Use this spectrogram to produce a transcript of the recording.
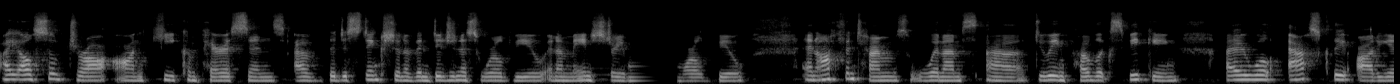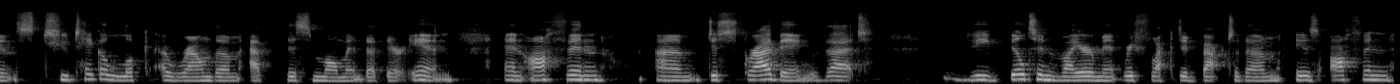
I also draw on key comparisons of the distinction of Indigenous worldview and a mainstream worldview. And oftentimes, when I'm uh, doing public speaking, I will ask the audience to take a look around them at this moment that they're in, and often um, describing that the built environment reflected back to them is often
